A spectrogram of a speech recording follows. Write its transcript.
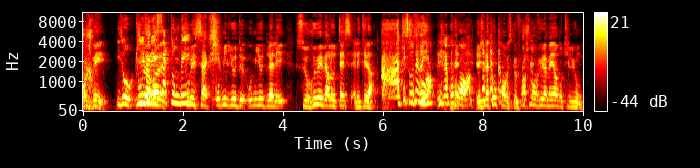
enlever. Ils ont. Vu les euh, sacs tomber. Tous les sacs au milieu de, au milieu de l'allée, se ruer vers l'hôtesse. Elle était là. Ah, qu'est-ce qui t'arrive Et je la comprends. Hein. Et je la comprends parce que franchement, vu la manière dont ils lui ont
